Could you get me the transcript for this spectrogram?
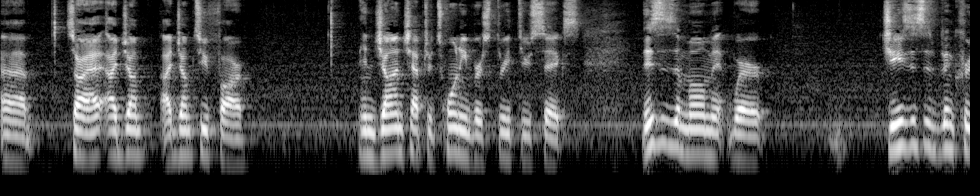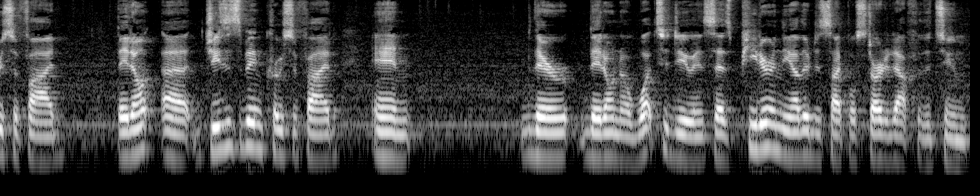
uh, sorry I, I jumped i jumped too far. In john chapter 20 verse 3 through 6 this is a moment where jesus has been crucified. They don't uh, jesus has been crucified and they're they don't know what to do. And it says peter and the other disciples started out for the tomb.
